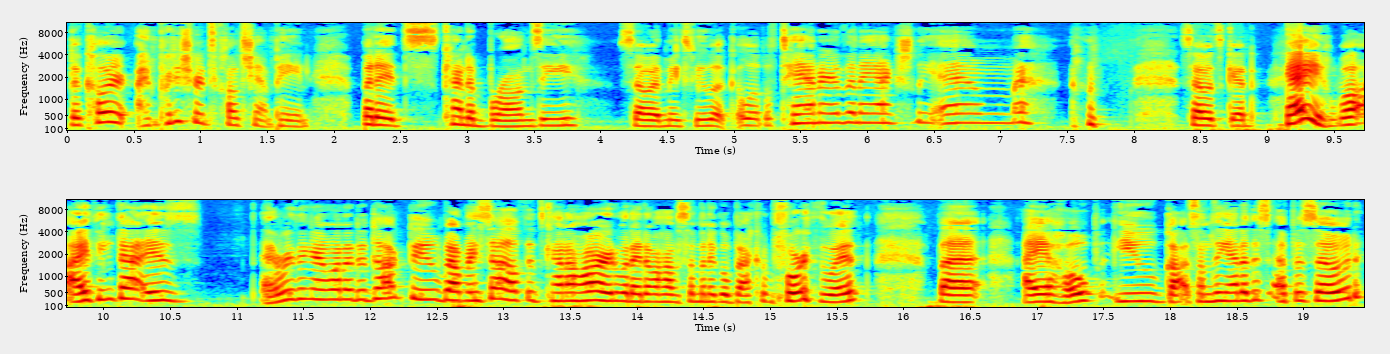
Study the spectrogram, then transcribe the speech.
the color I'm pretty sure it's called champagne, but it's kind of bronzy, so it makes me look a little tanner than I actually am. so it's good. Hey, well, I think that is everything I wanted to talk to about myself. It's kind of hard when I don't have someone to go back and forth with. But I hope you got something out of this episode.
